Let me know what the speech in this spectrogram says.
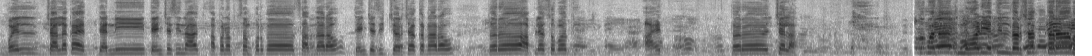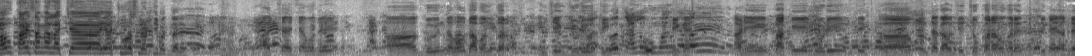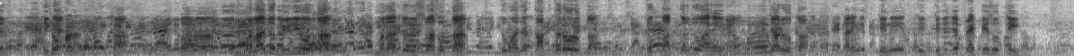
बैल चालक आहेत त्यांनी त्यांच्याशी ना आपण संपर्क साधणार आहोत त्यांच्याशी चर्चा करणार आहोत. तर आपल्यासोबत आहेत. तर चला. मोहाडी येथील दर्शक तर भाऊ काय सांगाल आजच्या या चुरस लढतीबद्दल? आजच्या याच्यामध्ये गोविंद भाऊ दाभणकर यांची एक जोडी होती. ठीक आहे? आणि बाकी जोडी ते कोणत्या गावची चोकारा वगैरे तिची काही असेल ठीक आहे. हा. पण मला जो बिलीव होता मला जो विश्वास होता तो माझ्या कातकरवर होता. जो कातकर जो आहे त्याच्यावर होता. कारण की त्याने त्याची जी प्रॅक्टिस होती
